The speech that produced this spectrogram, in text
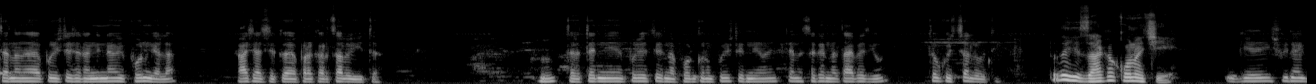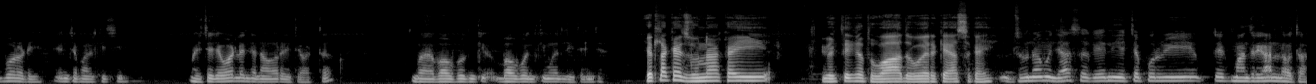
त्यांना पोलीस स्टेशनाने नवी फोन केला. अशा असे क- प्रकार चालू आहे इथं. हं. तर त्यांनी पोलीस स्टेशनला फोन करून पोलीस स्टेशनने त्यांना सगळ्यांना ताब्यात घेऊन चौकशी चालू होती. तर ही जागा कोणाची आहे? गिरीश विनायक बोराडे यांच्या मालकीची. म्हणजे त्याच्या वडिलांच्या नावावर येते वाटतं. ब भाऊबंकी भाऊबंदकीमधली त्यांच्या. यातला काय जुना काही व्यक्तिगत वाद वगैरे काय असं काय जुना म्हणजे असं की यांनी याच्यापूर्वी ते एक मांत्रिक आणला होता.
